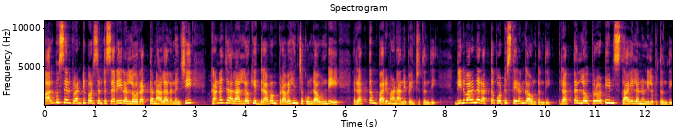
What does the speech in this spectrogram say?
ఆల్బుసెల్ ట్వంటీ పర్సెంట్ శరీరంలో రక్తనాళాల నుంచి కణజాలాల్లోకి ద్రవం ప్రవహించకుండా ఉండి రక్తం పరిమాణాన్ని పెంచుతుంది. దీనివలన రక్తపోటు స్థిరంగా ఉంటుంది. రక్తంలో ప్రోటీన్ స్థాయిలను నిలుపుతుంది.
